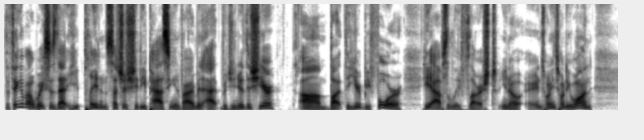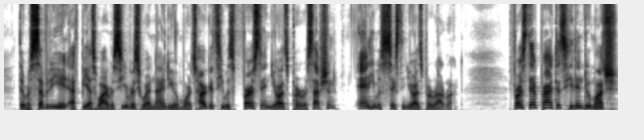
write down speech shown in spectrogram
the thing about Wicks is that he played in such a shitty passing environment at Virginia this year. Um, but the year before, he absolutely flourished. You know, in 2021, there were 78 FBS wide receivers who had 90 or more targets. He was first in yards per reception, and he was sixth in yards per route run. First day of practice, he didn't do much,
